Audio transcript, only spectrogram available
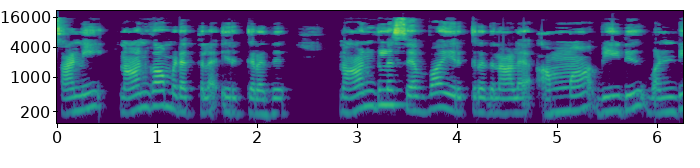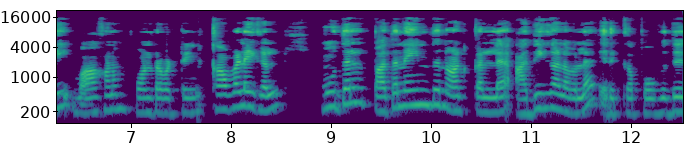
சனி நான்காம் இடத்துல இருக்கிறது. நான்கில் செவ்வாய் இருக்கிறதுனால அம்மா வீடு வண்டி வாகனம் போன்றவற்றின் கவலைகள் முதல் பதினைந்து நாட்களில் அதிக அளவில் இருக்க போகுது.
